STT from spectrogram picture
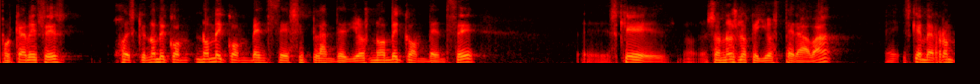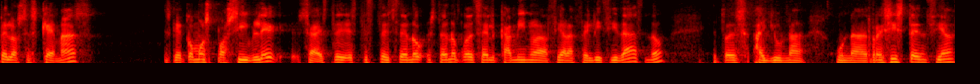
porque a veces es que no me, no me convence ese plan de Dios, no me convence. Eh, es que eso no es lo que yo esperaba. Eh, es que me rompe los esquemas. Es que cómo es posible, o sea, este, este, este, este, no, puede ser el camino hacia la felicidad, ¿no? Entonces hay una, una resistencia,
